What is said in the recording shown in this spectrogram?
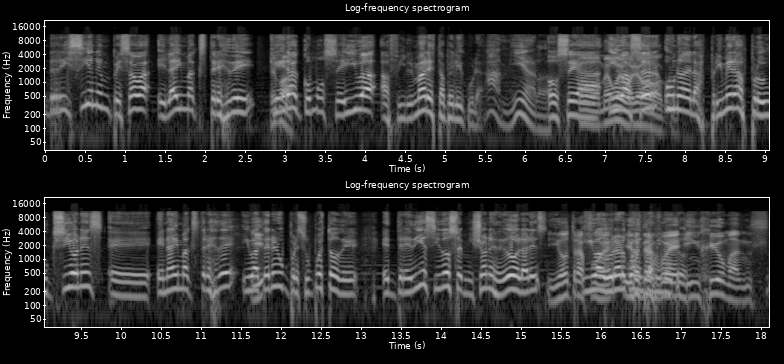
recién empezaba el IMAX 3D, que Epa. era como se iba a filmar esta película. Ah, mierda. O sea, Oh, me iba a vuelvo ser loco. una de las primeras producciones eh, en IMAX 3D. Iba Y- a tener un presupuesto de entre 10 y 12 millones de dólares. Y otra iba fue, a durar y 40 otra fue. Inhumans.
